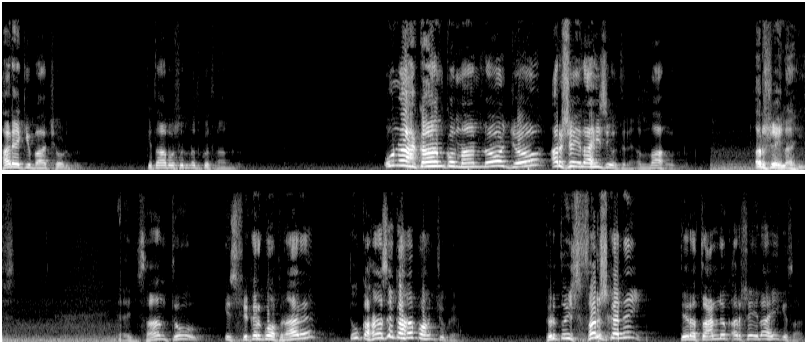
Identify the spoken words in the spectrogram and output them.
ہر ایک کی بات چھوڑ دو، کتاب و سنت کو تھام لو۔ ان احکام کو مان لو جو عرش الہی سے اترے۔ اللہ عرش الہی سے۔ انسان، تو اس فکر کو اپنا رہے۔ تو کہاں سے کہاں پہنچ چکا ہے پھر تو اس فرش کا نہیں، تیرا تعلق عرش الہی کے ساتھ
